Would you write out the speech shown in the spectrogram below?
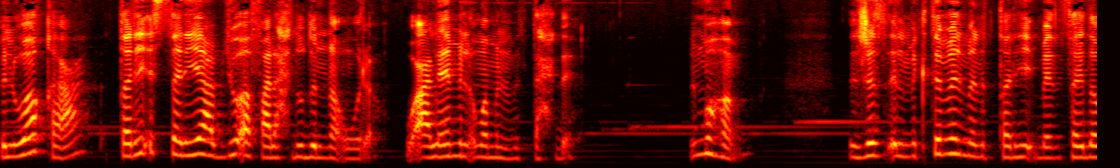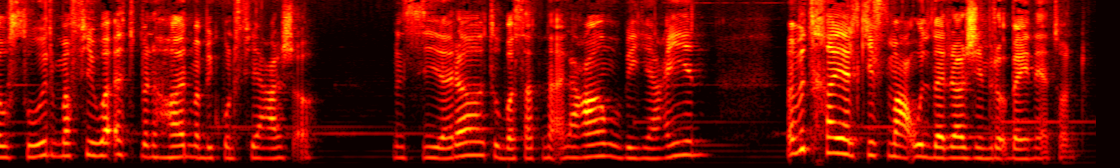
بالواقع الطريق السريع بيوقف على حدود الناقورة وأعلام الأمم المتحدة. المهم الجزء المكتمل من الطريق بين صيدا وسور ما في وقت بنهار ما بيكون في عجقة من سيارات وبسط نقل عام وبياعين ما بتخيل كيف معقول دراج يمرق بيناتهم.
